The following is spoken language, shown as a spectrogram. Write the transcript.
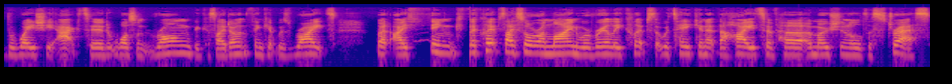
the way she acted wasn't wrong because I don't think it was right but I think the clips I saw online were really clips that were taken at the height of her emotional distress,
